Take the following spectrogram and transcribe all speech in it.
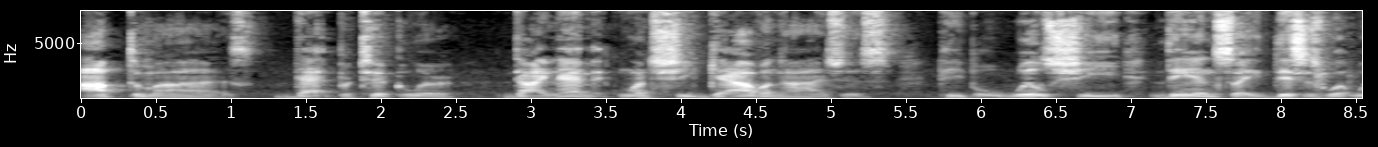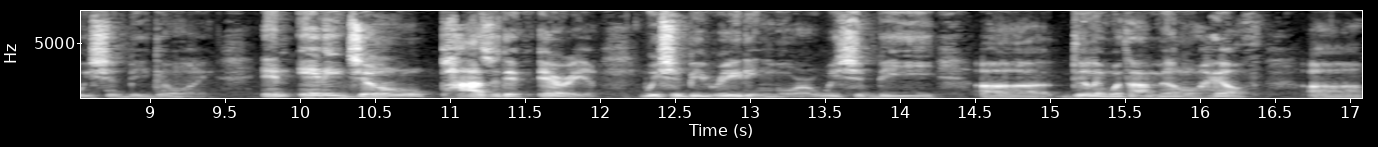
optimize that particular dynamic? Once she galvanizes people, will she then say, this is what we should be doing? In any general positive area, we should be reading more. We should be uh, dealing with our mental health uh,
